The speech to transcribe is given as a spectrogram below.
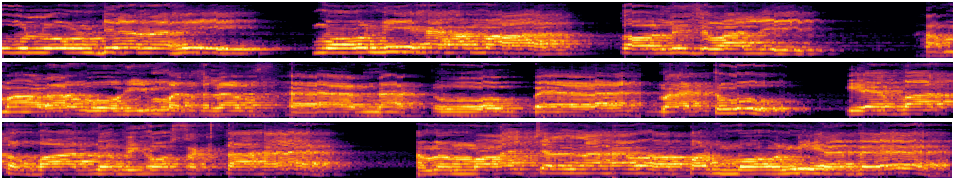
वो लोंडिया नहीं, मोनी है हमार कॉलेज वाली। हमारा वही मतलब है नाटू, बे, नाटू। ये बात तो बाद में भी हो सकता है। हमें माल चलना है वहाँ पर मोहनी है बे।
